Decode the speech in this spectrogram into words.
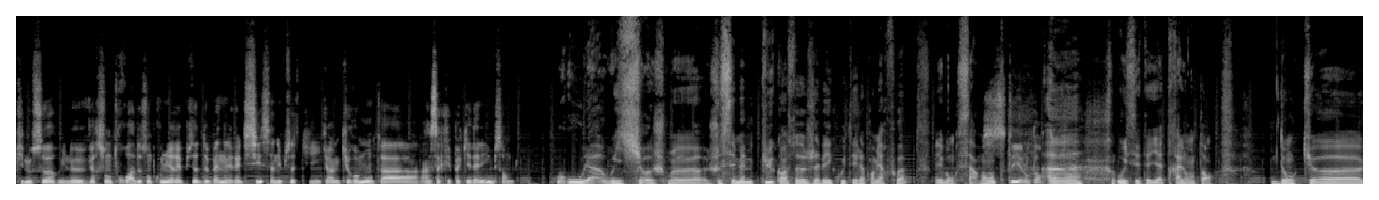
qui nous sort une version 3 de son premier épisode de Ben Red 6, un épisode qui, quand même, qui remonte à un sacré paquet d'années, il me semble. Oula, oui, oh, je me, je sais même plus quand euh, je l'avais écouté la première fois, mais bon, ça remonte. C'était il y a longtemps. Ah, oui, c'était il y a très longtemps. Donc, euh,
